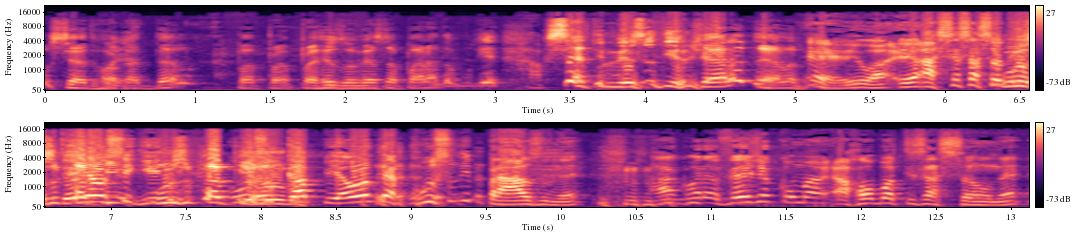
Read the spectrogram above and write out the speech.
Você é advogado dela? Para resolver essa parada, porque sete meses o dinheiro já era dela. né? É, eu, a, a sensação que Usa eu tenho é o seguinte: usa o capião, usa o né? capião é decurso de prazo, né? Agora veja como a, a robotização, né?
